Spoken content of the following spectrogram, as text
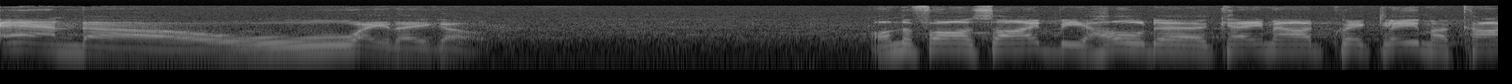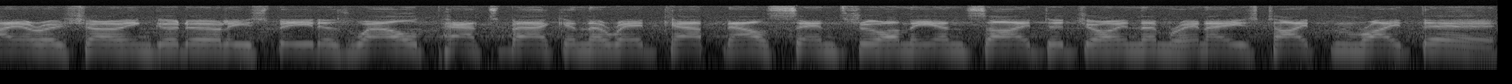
And away they go. On the far side, Beholder came out quickly. Micaiah is showing good early speed as well. Pat's back in the red cap, now sent through on the inside to join them. Renee's Titan right there.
